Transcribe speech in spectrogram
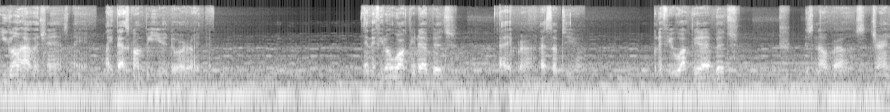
You gonna have a chance, nigga. Like that's gonna be your door right there. And if you don't walk through that bitch, hey, bro, that's up to you. But if you walk through that bitch, just know, bro, it's a journey.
